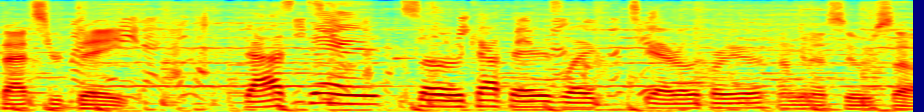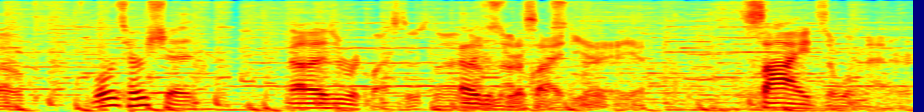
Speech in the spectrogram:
That's your date. That's date. So the cafe is like, yeah, really for you. I'm gonna assume so. What was her shit? Uh, it's a request. There's no, oh, no, just not request. a side. Yeah, yeah. Sides are what matter.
